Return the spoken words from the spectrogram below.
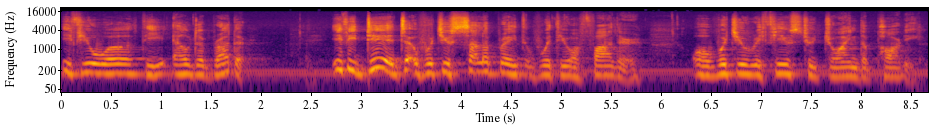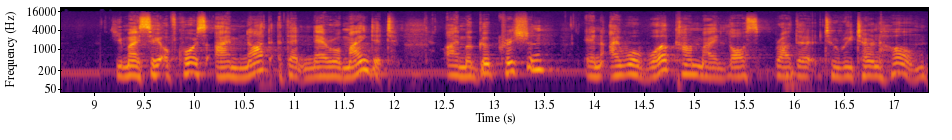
if you were the elder brother? If he did, would you celebrate with your father, or would you refuse to join the party? You might say, Of course, I'm not that narrow minded. I'm a good Christian, and I will welcome my lost brother to return home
